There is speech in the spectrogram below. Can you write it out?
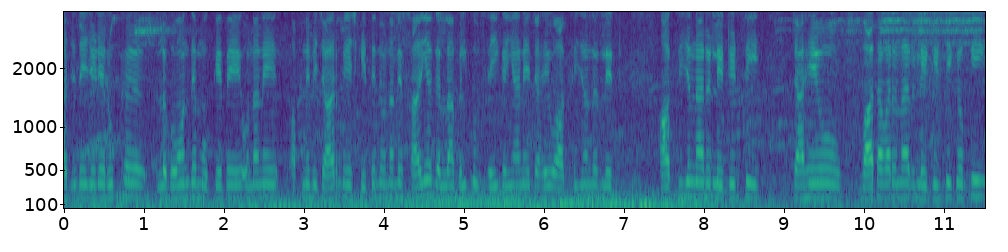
ਅੱਜ ਦੇ ਜਿਹੜੇ ਰੁੱਖ ਲਗਾਉਣ ਦੇ ਮੌਕੇ ਤੇ ਉਹਨਾਂ ਨੇ ਆਪਣੇ ਵਿਚਾਰ ਪੇਸ਼ ਕੀਤੇ ਨੇ। ਉਹਨਾਂ ਨੇ ਸਾਰੀਆਂ ਗੱਲਾਂ ਬਿਲਕੁਲ ਸਹੀ ਕਹੀਆਂ ਨੇ, ਚਾਹੇ ਉਹ ਆਕਸੀਜਨ ਰਿਲੇਟ, ਆਕਸੀਜਨ ਨਾਲ ਰਿਲੇਟਡ ਸੀ ਚਾਹੇ ਉਹ ਵਾਤਾਵਰਣ ਨਾਲ ਰਿਲੇਟਡ ਸੀ, ਕਿਉਂਕਿ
